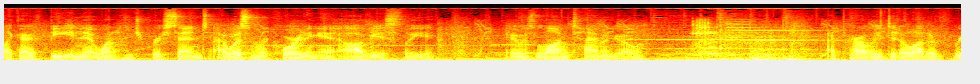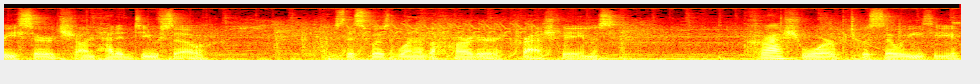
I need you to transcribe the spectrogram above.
Like, I've beaten it 100%. I wasn't recording it, obviously. It was a long time ago. I probably did a lot of research on how to do so. Because this was one of the harder Crash games. Crash Warped was so easy.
